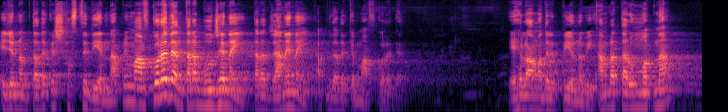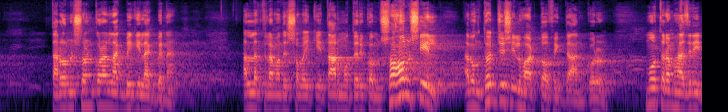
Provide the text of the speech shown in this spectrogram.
এই জন্য তাদেরকে শাস্তি দিয়েন না। আপনি মাফ করে দেন, তারা বুঝে নাই, তারা জানে নাই, আপনি তাদেরকে মাফ করে দেন। এ হলো আমাদের প্রিয় নবী। আমরা তার উম্মত না। তার অনুসরণ করা লাগবে কি লাগবে না? আল্লাহ তালা আমাদের সবাইকে তার মতো এরকম সহনশীল এবং ধৈর্যশীল হওয়ার তৌফিক দান করুন। মোহতারাম হাজরিন,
